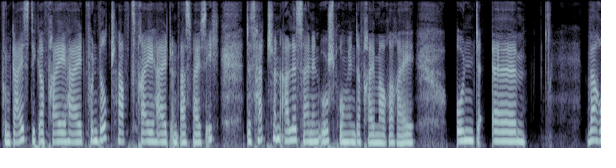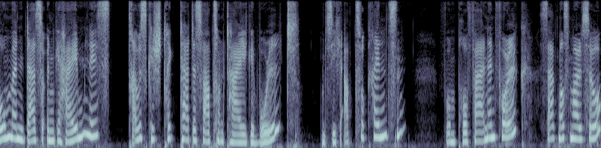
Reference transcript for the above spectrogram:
von geistiger Freiheit, von Wirtschaftsfreiheit und was weiß ich, das hat schon alles seinen Ursprung in der Freimaurerei. Und ähm, warum man da so ein Geheimnis draus gestrickt hat, das war zum Teil gewollt, um sich abzugrenzen vom profanen Volk, sagen wir es mal so.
